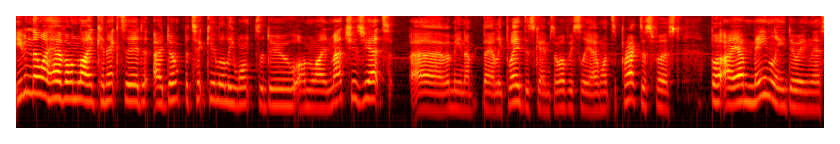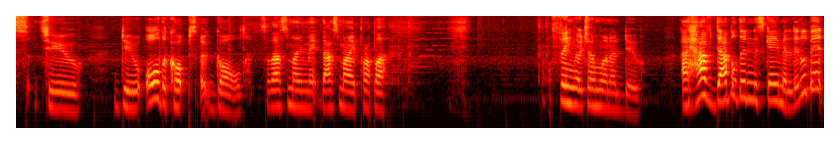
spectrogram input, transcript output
Even though I have online connected, I don't particularly want to do online matches yet. Uh, I mean, I barely played this game, so obviously I want to practice first. But I am mainly doing this to do all the cups at gold. So that's my that's my proper thing which I'm gonna do. I have dabbled in this game a little bit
